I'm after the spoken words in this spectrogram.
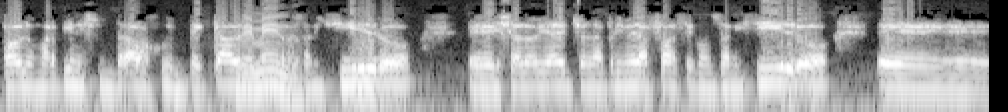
Pablo Martínez un trabajo impecable Tremendo. San Isidro. Eh, ya lo había hecho en la primera fase con San Isidro. Eh,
